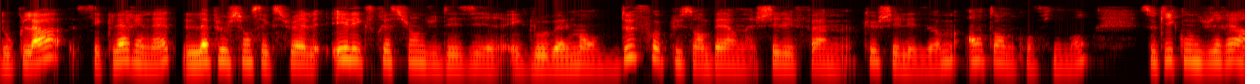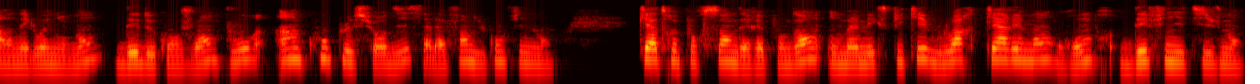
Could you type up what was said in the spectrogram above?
Donc là, c'est clair et net, la pulsion sexuelle et l'expression du désir est globalement deux fois plus en berne chez les femmes que chez les hommes en temps de confinement, ce qui conduirait à un éloignement des deux conjoints pour un couple sur dix à la fin du confinement. 4% des répondants ont même expliqué vouloir carrément rompre définitivement.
